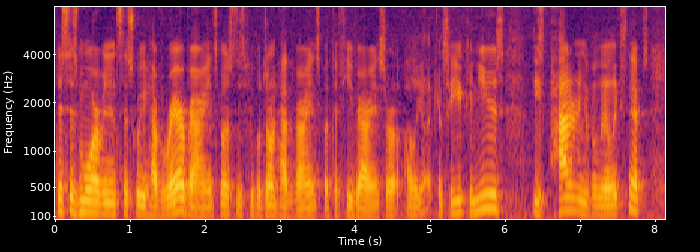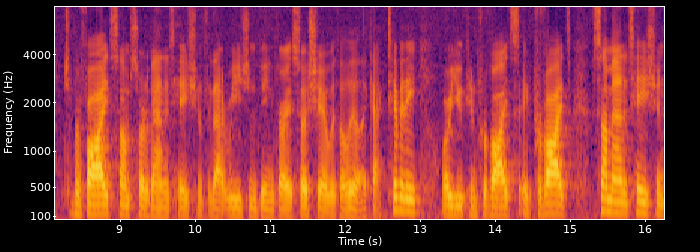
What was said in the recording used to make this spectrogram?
this is more of an instance where you have rare variants. Most of these people don't have the variants, but the few variants are allelic. And so you can use these patterning of allelic SNPs to provide some sort of annotation for that region being very associated with allelic activity, or you can provide, it provides some annotation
